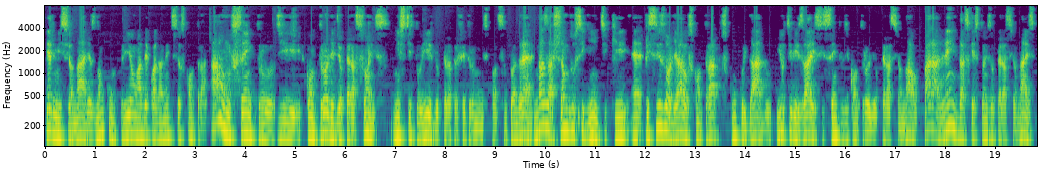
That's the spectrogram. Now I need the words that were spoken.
permissionárias não cumpriam adequadamente seus contratos. Há um centro de controle controle de operações instituído pela Prefeitura Municipal de Santo André, nós achamos o seguinte, que é preciso olhar os contratos com cuidado e utilizar esse centro de controle operacional para além das questões operacionais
